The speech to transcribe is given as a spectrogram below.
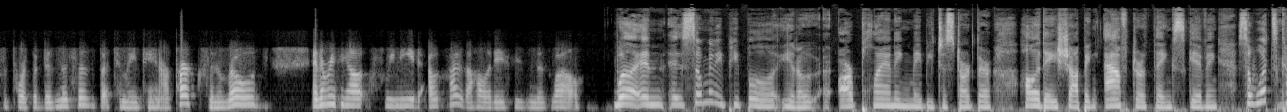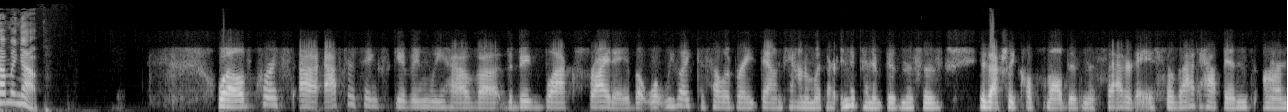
support the businesses, but to maintain our parks and roads and everything else we need outside of the holiday season as well. Well, and so many people, you know, are planning maybe to start their holiday shopping after Thanksgiving. So, what's coming up? Well, of course, uh, after Thanksgiving, we have uh, the big Black Friday, but what we like to celebrate downtown and with our independent businesses is actually called Small Business Saturday. So that happens on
